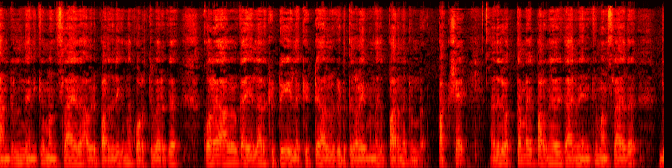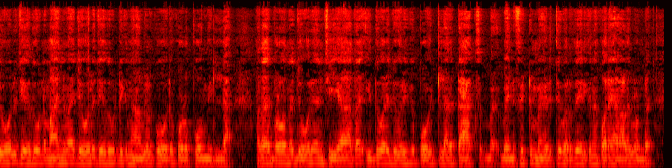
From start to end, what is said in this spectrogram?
കണ്ടിൽ നിന്ന് എനിക്ക് മനസ്സിലായത് അവർ പറഞ്ഞിരിക്കുന്ന കുറച്ച് പേർക്ക് കുറേ ആളുകൾക്ക് ഐ എൽ ആർ കിട്ടുകയില്ല കിട്ടിയ ആളുകൾക്ക് എടുത്തു കളയും എന്നൊക്കെ പറഞ്ഞിട്ടുണ്ട്. പക്ഷേ അതിൽ വ്യക്തമായി പറഞ്ഞ ഒരു കാര്യം എനിക്ക് മനസ്സിലായത് ജോലി ചെയ്തുകൊണ്ട് മാന്യമായി ജോലി ചെയ്തുകൊണ്ടിരിക്കുന്ന ആളുകൾക്ക് ഒരു കുഴപ്പവും ഇല്ല. അതായത് ഇവിടെ വന്ന് ജോലി ഒന്നും ചെയ്യാതെ ഇതുവരെ ജോലിക്ക് പോയിട്ടില്ലാതെ ടാക്സ് ബെനിഫിറ്റ് മേടിച്ച് വെറുതെ ഇരിക്കുന്ന കുറെ ആളുകളുണ്ട്.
